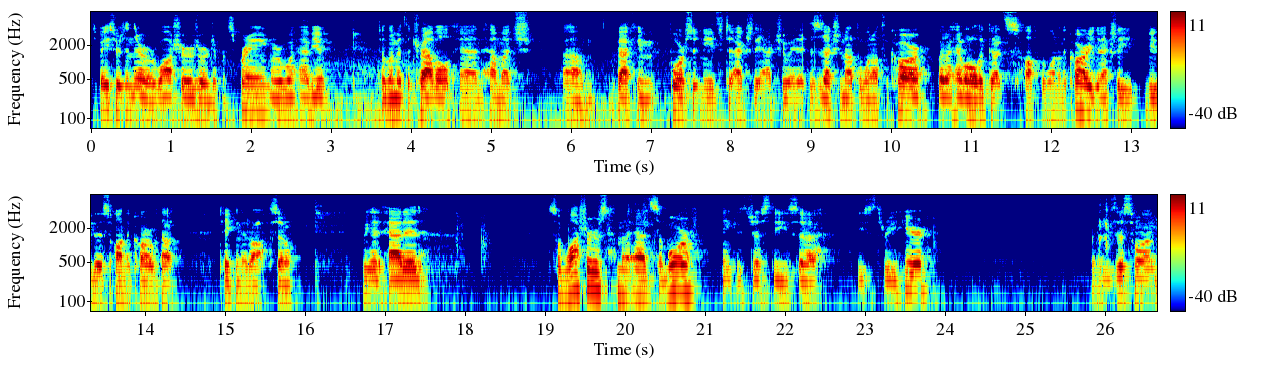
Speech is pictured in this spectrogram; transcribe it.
spacers in there or washers or a different spring or what have you to limit the travel and how much um, vacuum force it needs to actually actuate it. This is actually not the one off the car, but I have all the guts off the one on the car. You can actually do this on the car without taking it off. So we had added some washers. I'm gonna add some more. I think it's just these, uh, these three here. I'm gonna use this one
